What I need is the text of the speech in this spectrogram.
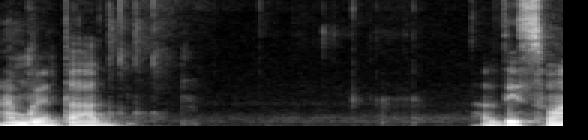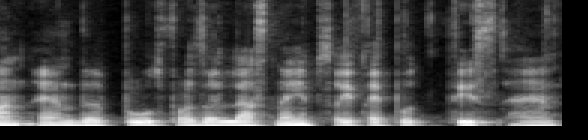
I'm going to add this one and the pool for the last name. So if I put this and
